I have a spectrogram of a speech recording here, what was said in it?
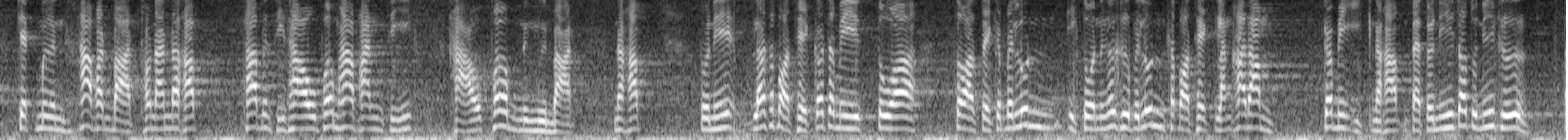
675,000บาทเท่านั้นนะครับ ถ้าเป็นสีเทาเพิ่ม5,000สีขาวเพิ่ม10,000บาทนะครับ ตัวนี้แล้วสปอร์ตเทคก็จะมีตัวสปอร์ตเทคก็เป็นรุ่นอีกตัวหนึ่งก็คือเป็นรุ่นสปอร์ตเทคหลังคาดำก็มีอีกนะครับ แต่ตัวนี้เจ้าตัวนี้คือส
